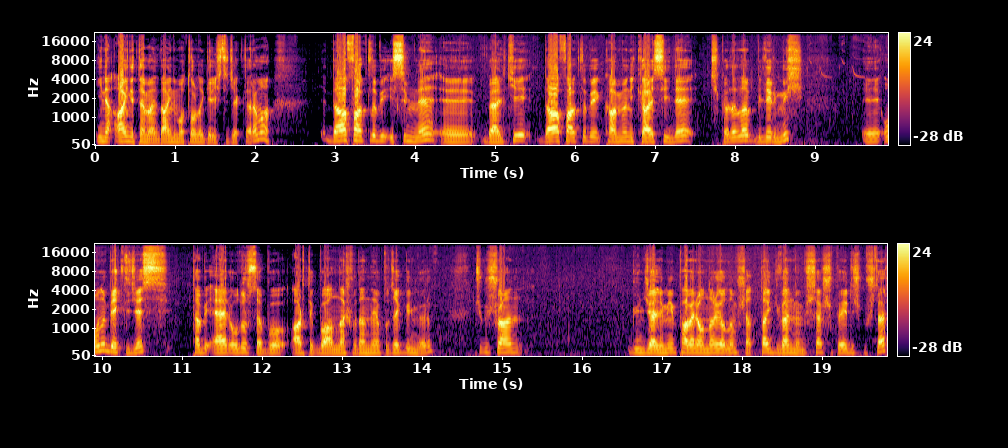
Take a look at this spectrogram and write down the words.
Yine aynı temelde aynı motorla geliştirecekler ama daha farklı bir isimle e, belki daha farklı bir kamyon hikayesiyle çıkarılabilirmiş. E, onu bekleyeceğiz. Tabi eğer olursa bu artık bu anlaşmadan ne yapılacak bilmiyorum. Çünkü şu an güncellemeyi Pavel onlara yollamış hatta güvenmemişler şüpheye düşmüşler.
